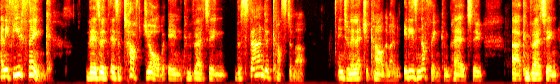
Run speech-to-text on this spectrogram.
And if you think there's a there's a tough job in converting the standard customer into an electric car at the moment, it is nothing compared to uh, converting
